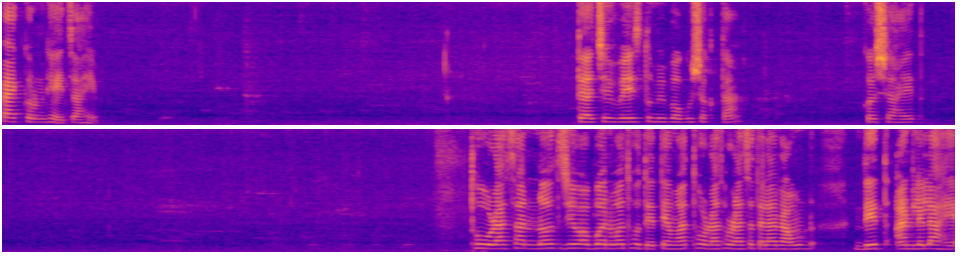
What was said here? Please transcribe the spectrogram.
पॅक करून घ्यायचं आहे. त्याचे वेज तुम्ही बघू शकता कसे आहेत. थोडासा नथ जेव्हा बनवत होते तेव्हा थोडा थोडासा त्याला राऊंड देत आणलेला आहे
